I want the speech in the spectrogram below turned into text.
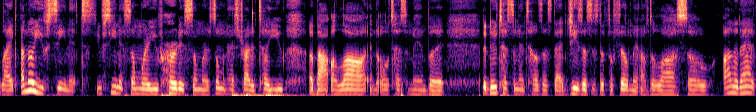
Like I know you've seen it. You've seen it somewhere. You've heard it somewhere. Someone has tried to tell you about a law in the Old Testament, but the New Testament tells us that Jesus is the fulfillment of the law. So all of that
